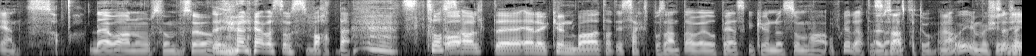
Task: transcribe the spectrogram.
1. Sa, Det var noe som søren. Ja, det var som svarte. Tross Og- alt eh, er det kun bare 36 av europeiske kunder som har oppgradert til SP2. Ja. Oi, de Så de,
